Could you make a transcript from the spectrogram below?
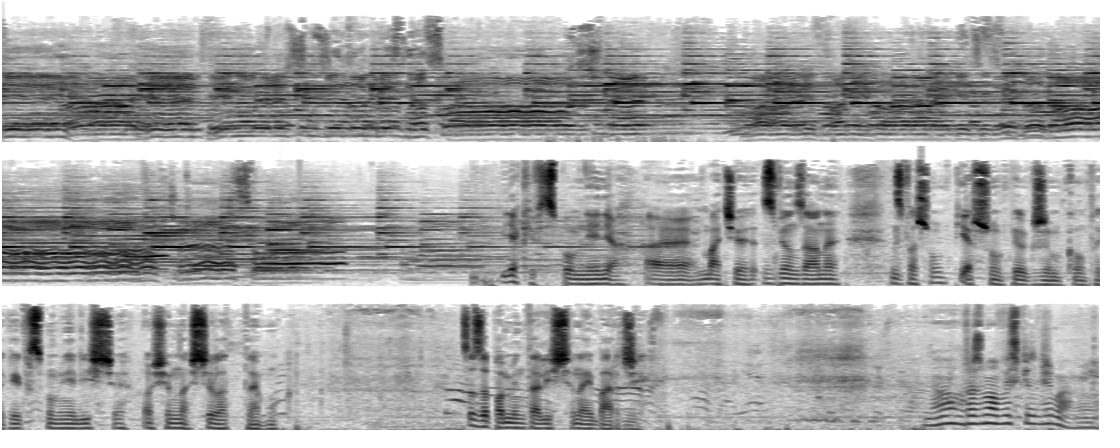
А восхилает Ты на врачем святой пресносущный, молитвами Богородицы Звездодавчества. Jakie wspomnienia e, macie związane z waszą pierwszą pielgrzymką, tak jak wspomnieliście 18 lat temu? Co zapamiętaliście najbardziej? No, rozmowy z pielgrzymami.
